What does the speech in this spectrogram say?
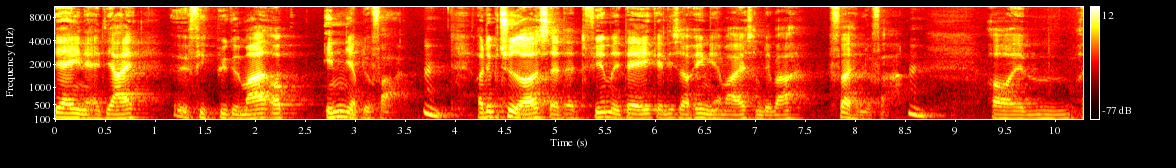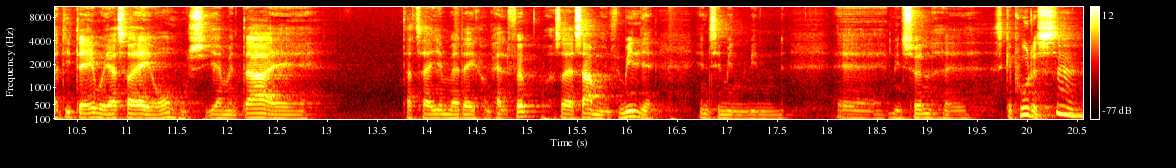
det er egentlig, at jeg øh, fik bygget meget op, inden jeg blev far. Mm. Og det betyder også, at, at firmaet i dag ikke er lige så afhængig af mig, som det var, før jeg blev far. Mm. Og, øhm, og de dage, hvor jeg så er i Aarhus, jamen der, øh, der tager jeg hjem hver dag kl. halv fem, og så er jeg sammen med min familie, indtil min, min, øh, min søn øh, skal puttes. Mm.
